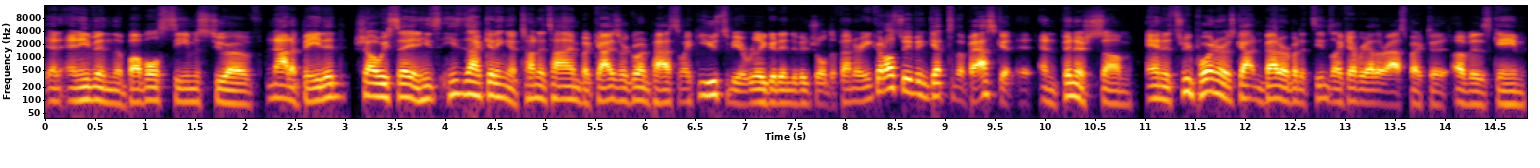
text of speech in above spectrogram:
and, and even the bubble seems to have not abated, shall we say? And he's he's not getting a ton of time, but guys are going past him. Like he used to be a really good individual defender. He could also even get to the basket and finish some. And his three pointer has gotten better, but it seems like every other aspect of his game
